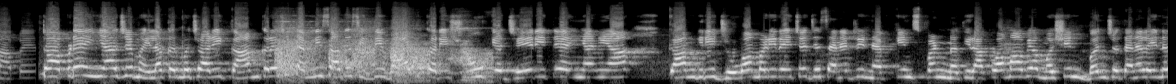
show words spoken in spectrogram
તો આપણે તો આપણે અહીંયા જે મહિલા કર્મચારી કામ કરે છે તેમની સાથે સીધી વાત કરીશું કે જે રીતે અહીંયાની આ કામગીરી જોવા મળી રહી છે જે સેનેટરી નેપકિન્સ પણ નથી રાખવામાં આવ્યા મશીન બંધ છે તેને લઈને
